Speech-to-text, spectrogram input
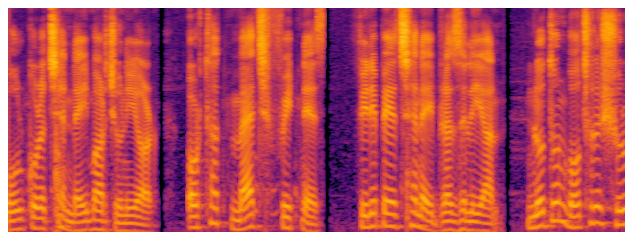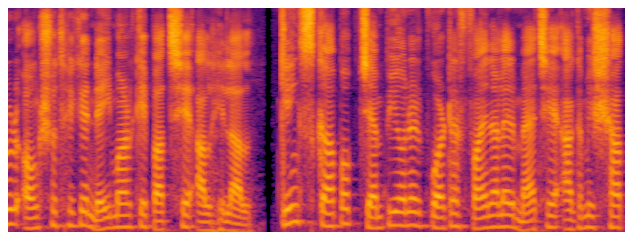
গোল করেছেন নেইমার জুনিয়র। অর্থাৎ ম্যাচ ফিটনেস। ফিরে পেয়েছেন এই ব্রাজিলিয়ান। নতুন বছরের শুরুর অংশ থেকে নেইমারকে পাচ্ছে Al Hilal Kings Cup of চ্যাম্পিয়নের কোয়ার্টার ফাইনালের ম্যাচে আগামী সাত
